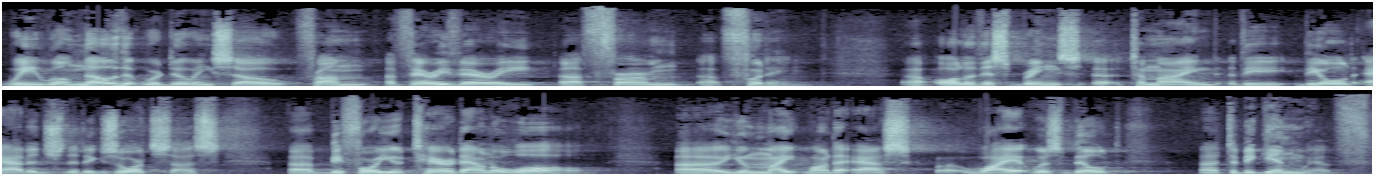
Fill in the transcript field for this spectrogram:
we will know that we're doing so from a very, very uh, firm uh, footing. Uh, all of this brings uh, to mind the, the old adage that exhorts us uh, before you tear down a wall, uh, you might want to ask why it was built to begin with.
